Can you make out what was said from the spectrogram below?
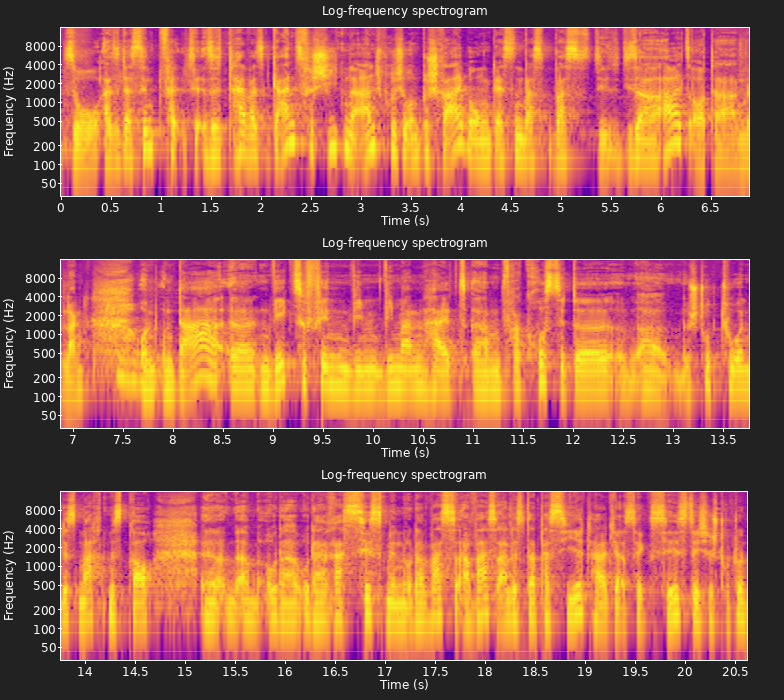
So, also das sind also teilweise ganz verschiedene Ansprüche und Beschreibungen dessen, was, was dieser Arbeitsort da anbelangt. Mhm. Und, und da äh, einen Weg zu finden, wie, wie man halt ähm, verkrustete äh, Strukturen des Machtmissbrauchs äh, ähm, oder, oder Rassismen oder was, was alles da passiert hat, ja, sexistische Strukturen,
